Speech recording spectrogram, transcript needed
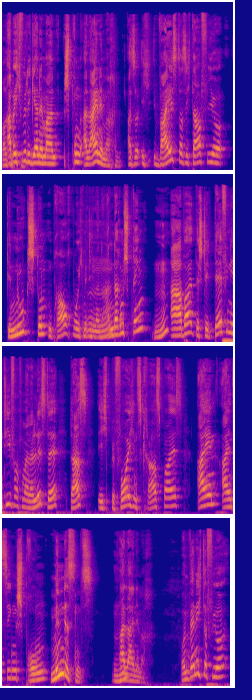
raus. Aber ich würde gerne mal einen Sprung alleine machen. Also ich weiß, dass ich dafür genug Stunden brauche, wo ich mit jemand anderem springe. Aber das steht definitiv auf meiner Liste, dass ich, bevor ich ins Gras beiß, einen einzigen Sprung mindestens alleine mache. Und wenn ich dafür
